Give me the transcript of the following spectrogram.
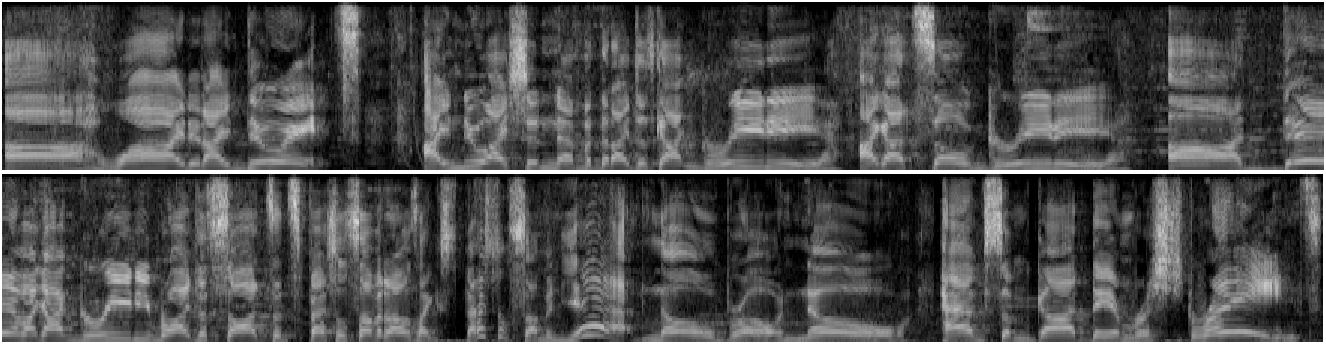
Ah, why did I do it? I knew I shouldn't have, but then I just got greedy. I got so greedy. Ah, oh, damn, I got greedy, bro. I just saw it said special summon. I was like, special summon? Yeah. No, bro, no. Have some goddamn restraint.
